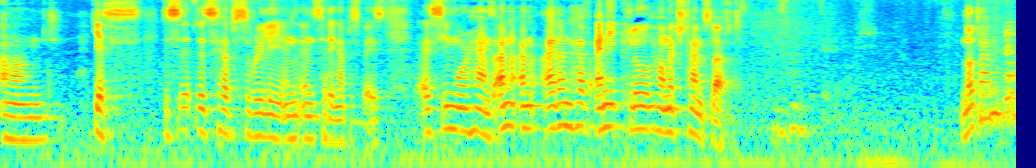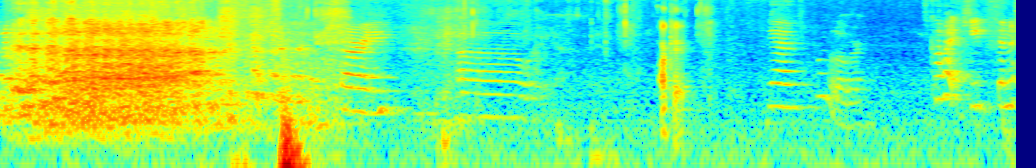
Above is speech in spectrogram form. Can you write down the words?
And yes, this, this helps really in, in setting up the space. I see more hands. I'm, I'm, I don't have any clue how much time's left. No time? Sorry. Uh, where are we at? Okay. Yeah, a little over. Go ahead, keep, finish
